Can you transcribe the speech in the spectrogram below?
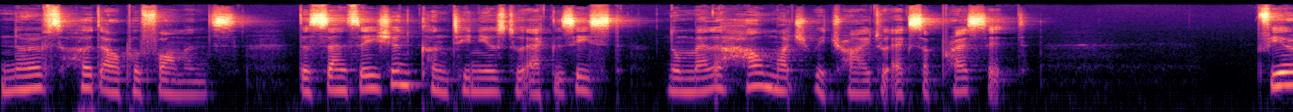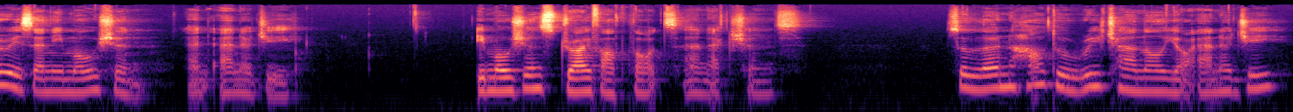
nerves hurt our performance, the sensation continues to exist no matter how much we try to suppress it. Fear is an emotion and energy. Emotions drive our thoughts and actions. So learn how to rechannel your energy,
